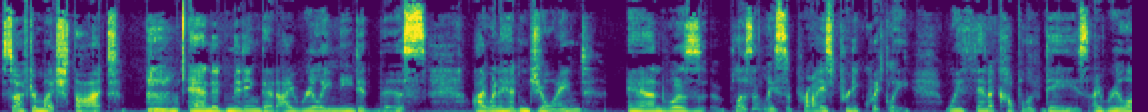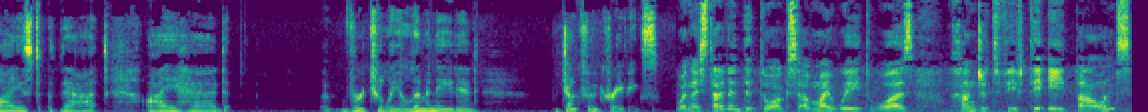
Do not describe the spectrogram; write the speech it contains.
So, after much thought and admitting that I really needed this, I went ahead and joined and was pleasantly surprised pretty quickly. Within a couple of days, I realized that I had virtually eliminated junk food cravings. When I started detox, uh, my weight was 158 pounds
